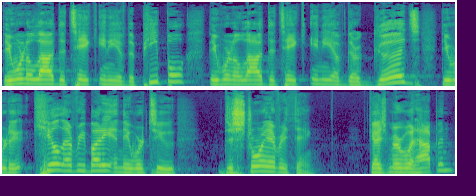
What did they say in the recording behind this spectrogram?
They weren't allowed to take any of the people, they weren't allowed to take any of their goods. They were to kill everybody and they were to destroy everything. You guys remember what happened?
